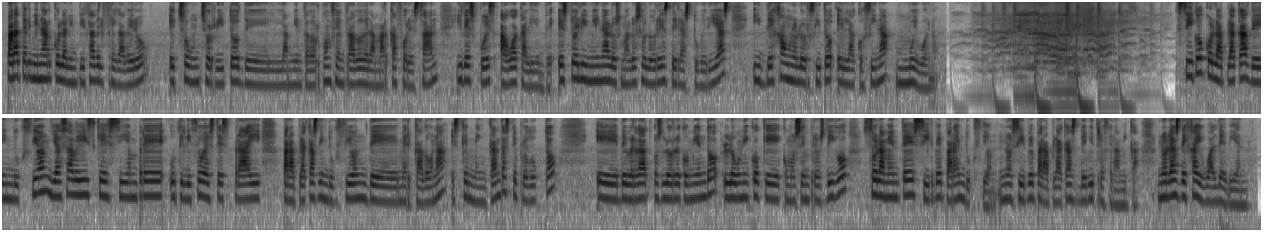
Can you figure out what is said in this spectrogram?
Para terminar con la limpieza del fregadero hecho un chorrito del ambientador concentrado de la marca Foresan y después agua caliente. Esto elimina los malos olores de las tuberías y deja un olorcito en la cocina muy bueno. Sigo con la placa de inducción, ya sabéis que siempre utilizo este spray para placas de inducción de Mercadona, es que me encanta este producto eh, de verdad os lo recomiendo. Lo único que, como siempre os digo, solamente sirve para inducción, no sirve para placas de vitrocerámica. No las deja igual de bien.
